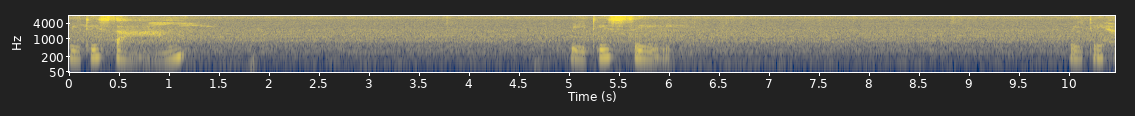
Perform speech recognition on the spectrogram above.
v ที่ 3 v ที่ 4 v ที่ 5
